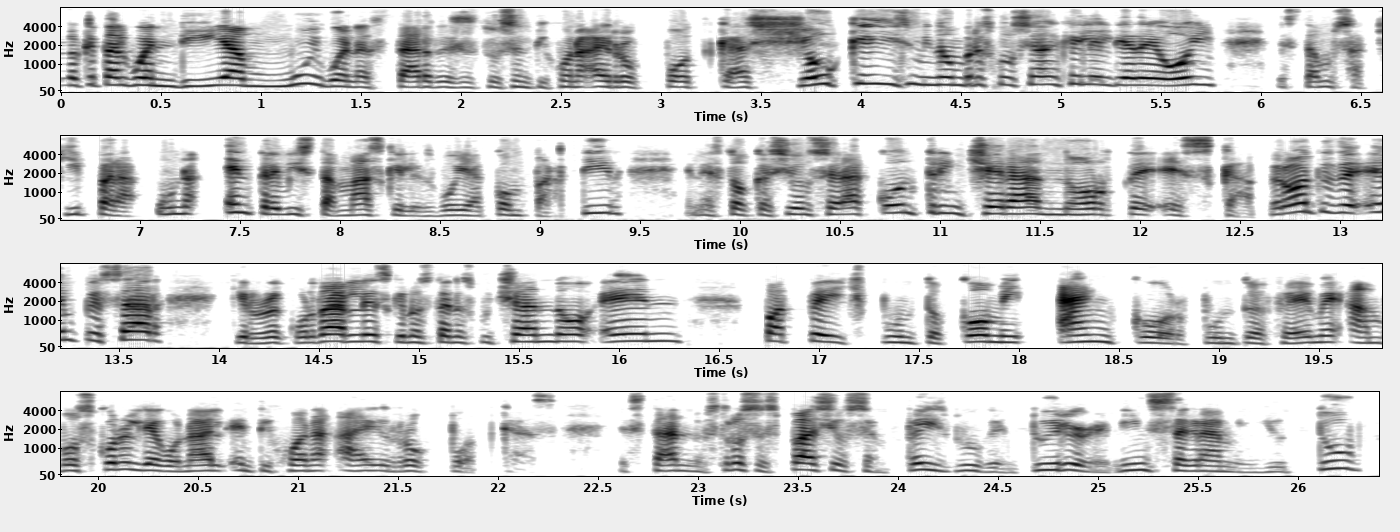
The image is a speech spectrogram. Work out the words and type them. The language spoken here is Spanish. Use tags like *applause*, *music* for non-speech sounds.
Hola, ¿qué tal? Buen día, muy buenas tardes. Esto es en Tijuana Aero Podcast Showcase. Mi nombre es José Ángel y el día de hoy estamos aquí para una entrevista más que les voy a compartir. En esta ocasión será con Trinchera Norte Ska. Pero antes de empezar, quiero recordarles que nos están escuchando en podpage.com y anchor.fm, ambos con el diagonal en Tijuana iRock Podcast. Están nuestros espacios en Facebook, en Twitter, en Instagram, en YouTube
